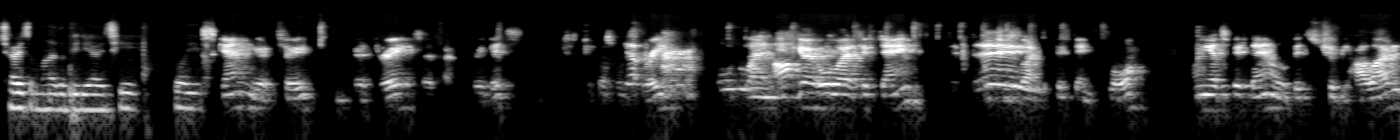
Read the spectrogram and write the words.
chosen one of the videos here for you. Scan, go two, go three, so it's three bits. Two plus one, Yep. three. all the way And up. if you go all the way to 15, which is Fifteen. like the 15th floor, when you get to 15, all the bits should be highlighted.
